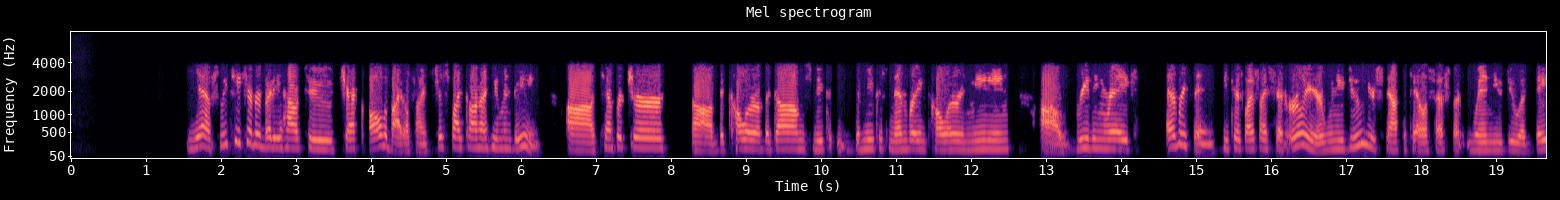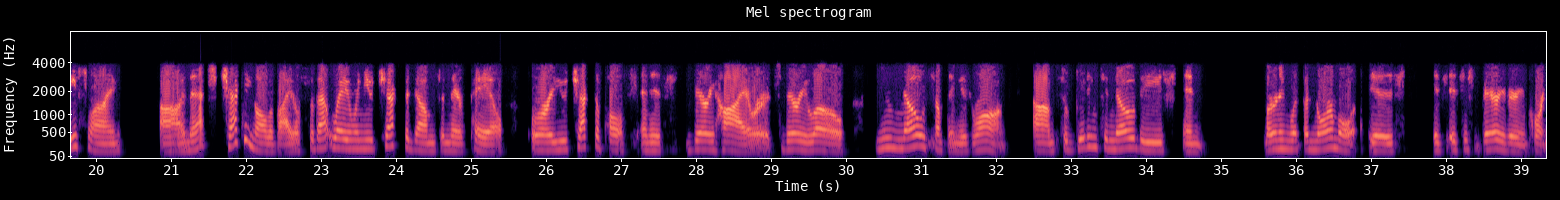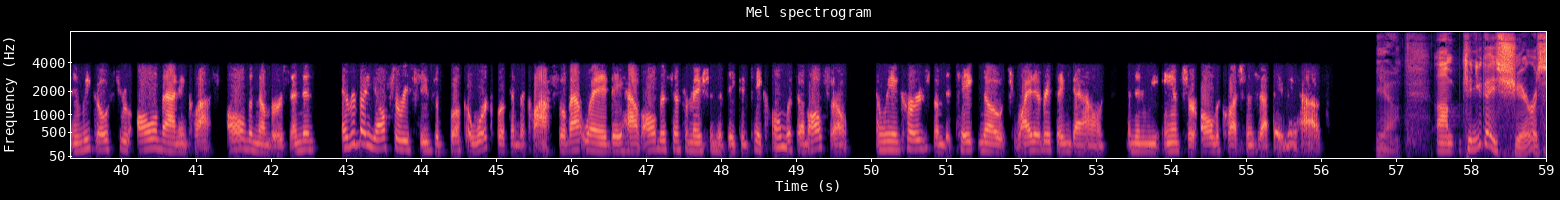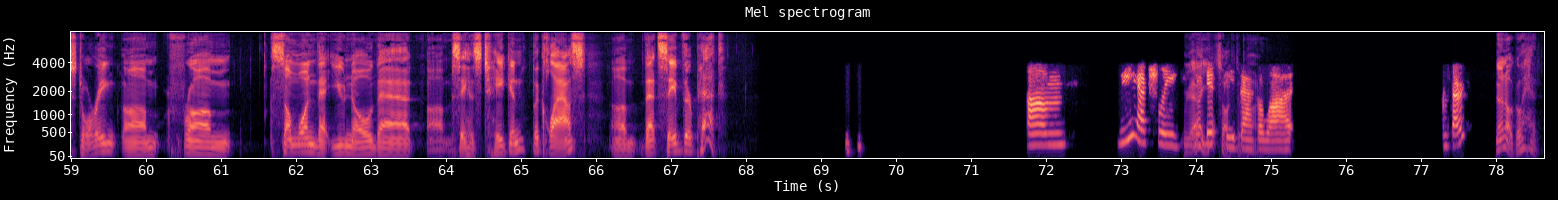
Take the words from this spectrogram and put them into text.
Yes, we teach everybody how to check all the vital signs, just like on a human being. Uh, temperature, uh, the color of the gums, muc- the mucous membrane color and meaning, uh, breathing rate, everything. Because as I said earlier, when you do your snout to tail assessment, when you do a baseline, uh, and that's checking all the vitals. So that way, when you check the gums and they're pale, or you check the pulse and it's very high or it's very low, you know something is wrong. Um, so getting to know these and learning what the normal is it's, it's just very, very important. And we go through all of that in class, all the numbers. And then everybody also receives a book, a workbook in the class. So that way they have all this information that they can take home with them also. And we encourage them to take notes, write everything down, and then we answer all the questions that they may have. Yeah. Um, can you guys share a story um, from someone that you know that, um, say, has taken the class um, that saved their pet? Um, we actually Yeah, we get feedback a lot. I'm sorry. No, no, go ahead.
